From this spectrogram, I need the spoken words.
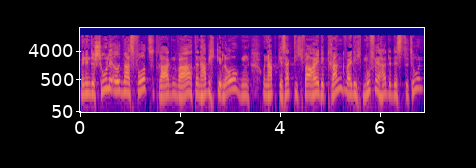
Wenn in der Schule irgendwas vorzutragen war, dann habe ich gelogen und habe gesagt, ich war heute krank, weil ich Muffe hatte, das zu tun.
